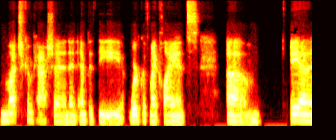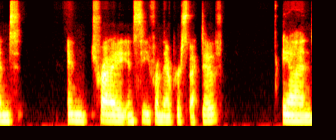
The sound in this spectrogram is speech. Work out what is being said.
much compassion and empathy, work with my clients um, and and try and see from their perspective. And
